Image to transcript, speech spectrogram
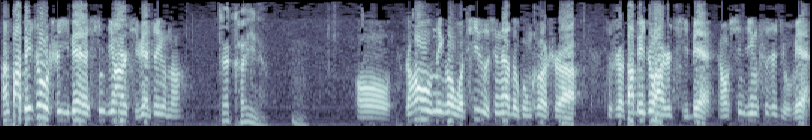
啊，大悲咒十一遍，心经二十七遍，这个呢？这可以的。哦，然后那个我妻子现在的功课是，就是大悲咒二十七遍，然后心经四十九遍，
